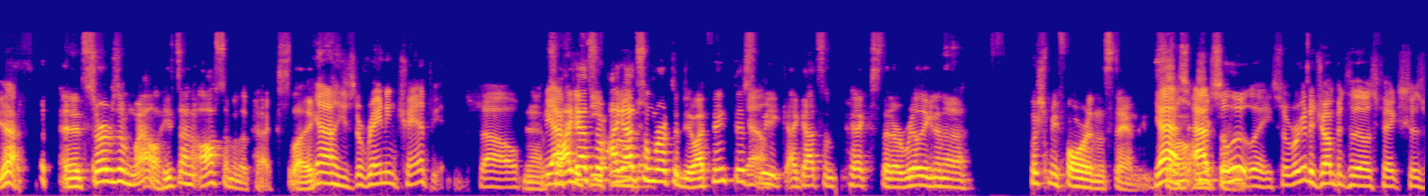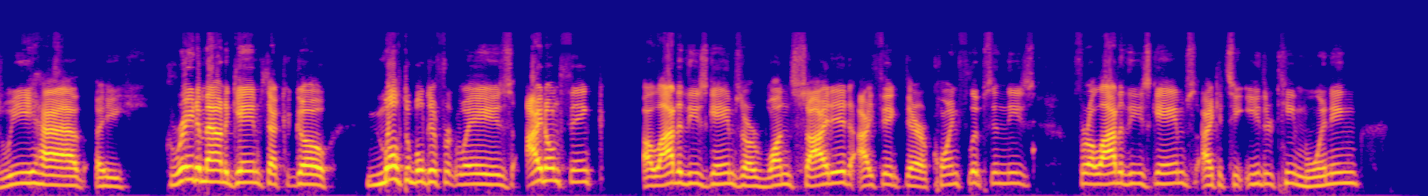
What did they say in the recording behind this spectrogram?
Yeah. And it serves him well. He's done awesome in the picks. Like Yeah, he's the reigning champion. So, yeah. so I got some I got some work to do. I think this Yeah. week I got some picks that are really gonna push me forward in the standings. Yes, excited. absolutely. So we're going to jump into those picks because we have a great amount of games that could go multiple different ways. I don't think a lot of these games are one sided. I think there are coin flips in these for a lot of these games. I could see either team winning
